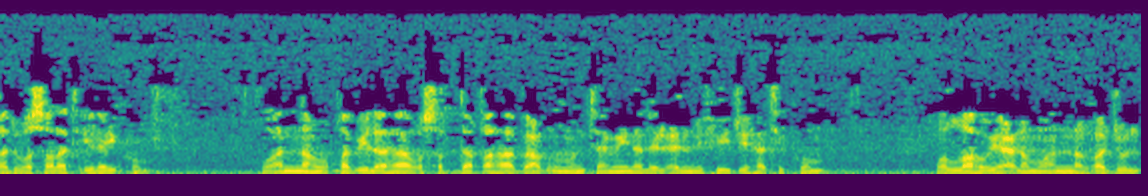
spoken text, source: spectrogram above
قد وصلت إليكم وأنه قبلها وصدقها بعض المنتمين للعلم في جهتكم والله يعلم أن الرجل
